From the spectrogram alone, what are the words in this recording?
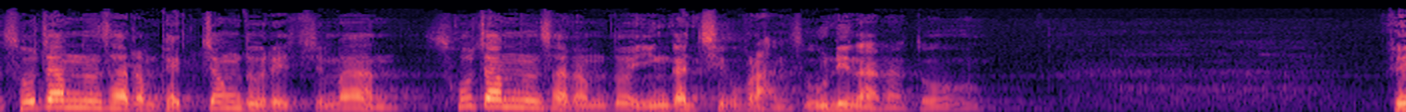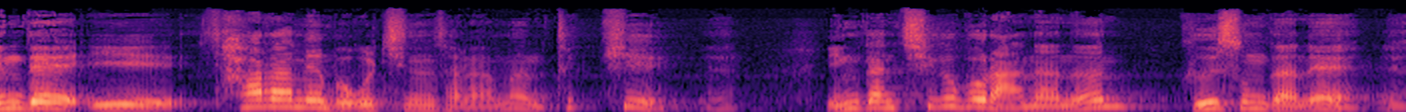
소 잡는 사람 백정도 그랬지만 소 잡는 사람도 인간 취급을 안 해요. 우리나라도. 그런데 이 사람의 목을 치는 사람은 특히 예, 인간 취급을 안 하는 그 순간에 예,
